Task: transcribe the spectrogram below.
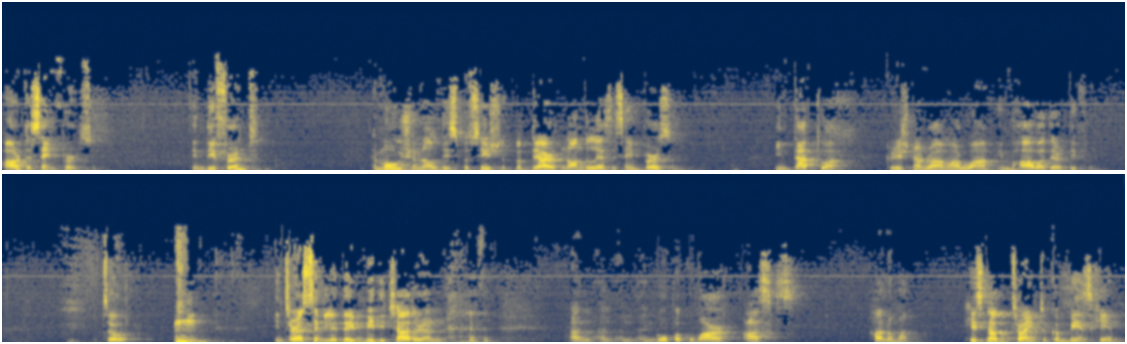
are the same person in different emotional disposition, but they are nonetheless the same person. In Tattva, Krishna and Ram are one. In Bhava, they are different. So interestingly, they meet each other, and and, and, and Gopakumar asks Hanuman. He's not trying to convince him,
